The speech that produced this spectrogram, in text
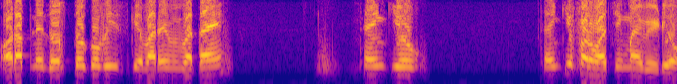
और अपने दोस्तों को भी इसके बारे में बताएँ। Thank you thank you for watching my video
